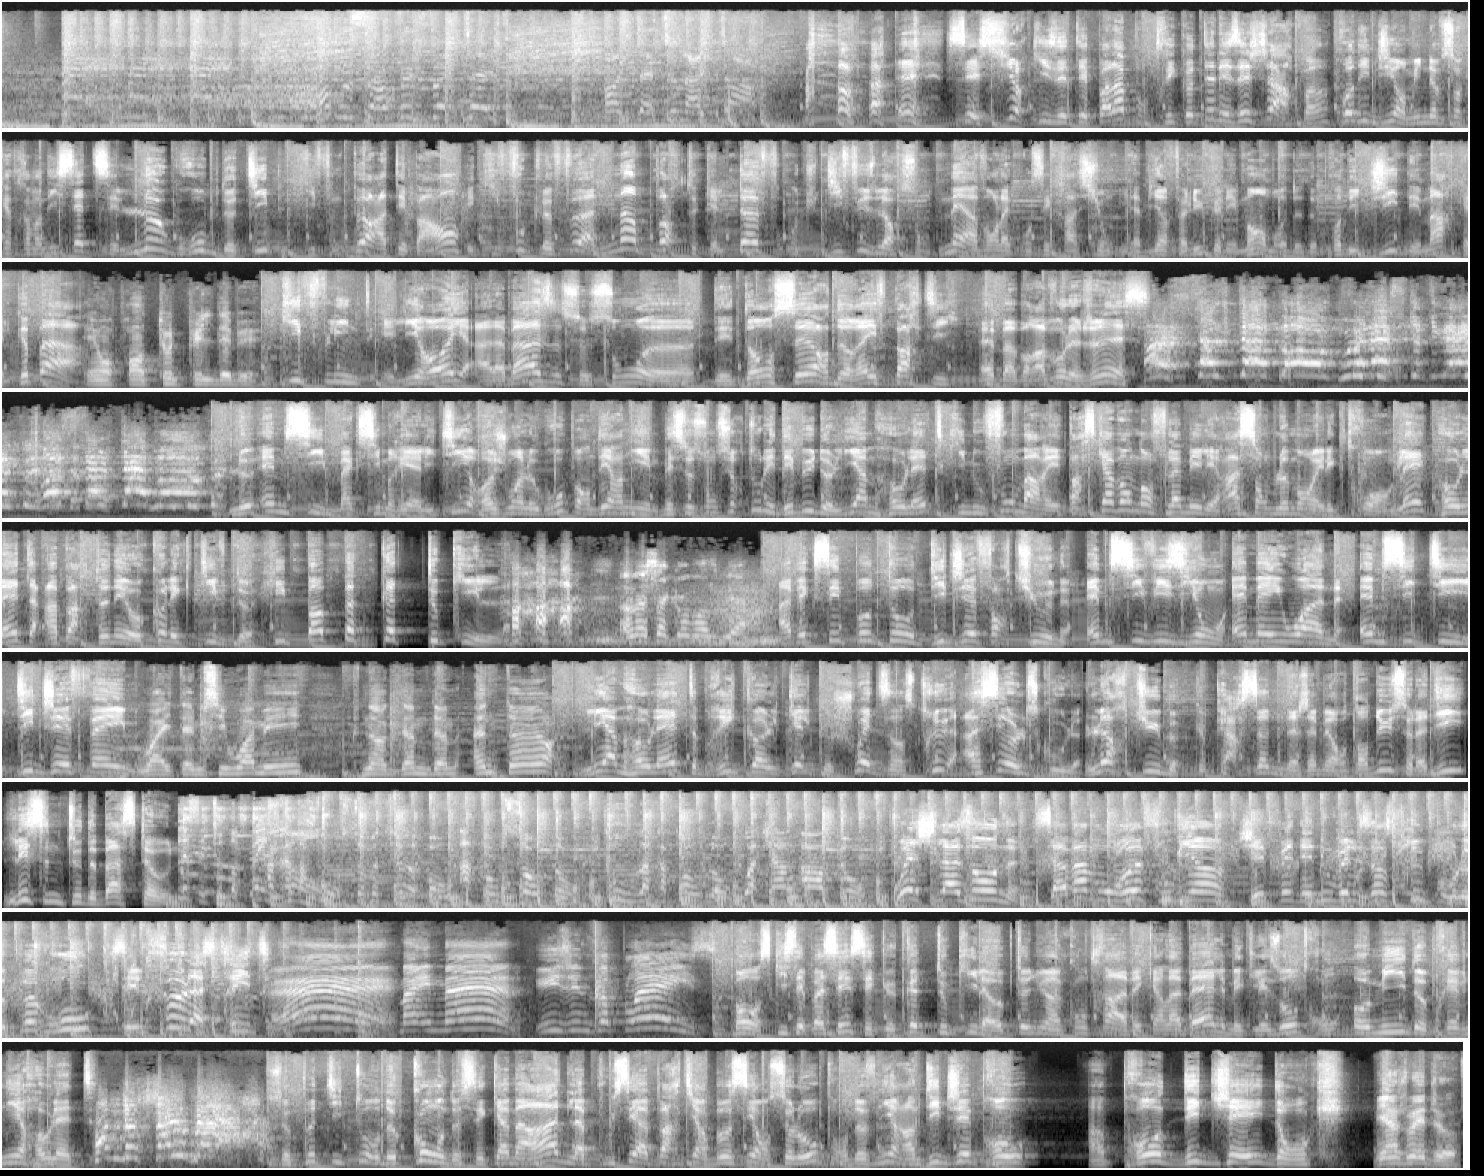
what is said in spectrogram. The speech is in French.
Eh, c'est sûr qu'ils étaient pas là pour tricoter des écharpes. Hein. Prodigy en 1997, c'est le groupe de types qui font peur à tes parents et qui foutent le feu à n'importe quel teuf où tu diffuses leur son. Mais avant la consécration, il a bien fallu que les membres de The Prodigy démarrent quelque part. Et on reprend tout depuis le début. Keith Flint et Leroy, à la base, ce sont euh, des danseurs de rave party. Eh bah bravo la jeunesse. Le MC Maxime Reality rejoint le groupe en dernier, mais ce sont surtout les débuts de Liam Howlett qui nous font marrer. Parce qu'avant d'enflammer les rassemblements électro-anglais, Howlett appartenait au collectif de hip-hop Cut to Kill. Ah bah ça commence bien. Avec ses potos DJ Fortune, MC Vision, MA1, MCT, DJ Fame, White MC Whammy, Knock Dum Dum Hunter. Liam Howlett bricole quelques chouettes instrus assez old school. Leur tube, que personne n'a jamais entendu, cela dit, Listen to the Bass Tone. Wesh la zone, ça va mon ref ou bien? J'ai fait des nouvelles instrus pour le Peugrou, c'est le feu la street Hey, my man, he's in the place. Bon, ce qui s'est passé, c'est que Cut to Kill a obtenu un contrat avec un label, mais que les autres ont omis de prévenir Howlett. Ce petit tour de con de ses camarades l'a poussé à partir bosser en solo pour devenir un DJ pro. Un pro DJ donc. Bien joué Joe.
